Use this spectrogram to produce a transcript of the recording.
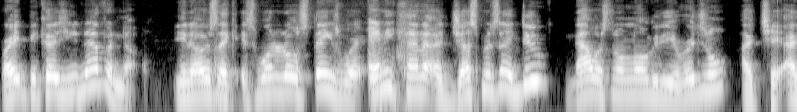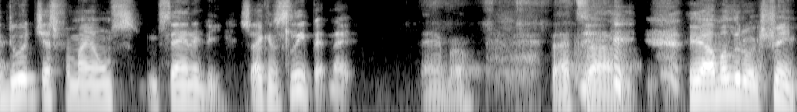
right? Because you never know. You know, it's like it's one of those things where any kind of adjustments I do now, it's no longer the original. I cha- I do it just for my own sanity, so I can sleep at night. damn, bro. That's uh, Yeah, I'm a little extreme,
